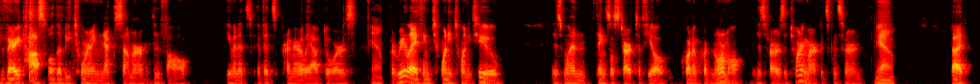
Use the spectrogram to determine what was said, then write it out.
very possible to be touring next summer and fall, even it's if it's primarily outdoors. Yeah. But really, I think 2022 is when things will start to feel quote unquote normal as far as the touring market's concerned. Yeah. But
